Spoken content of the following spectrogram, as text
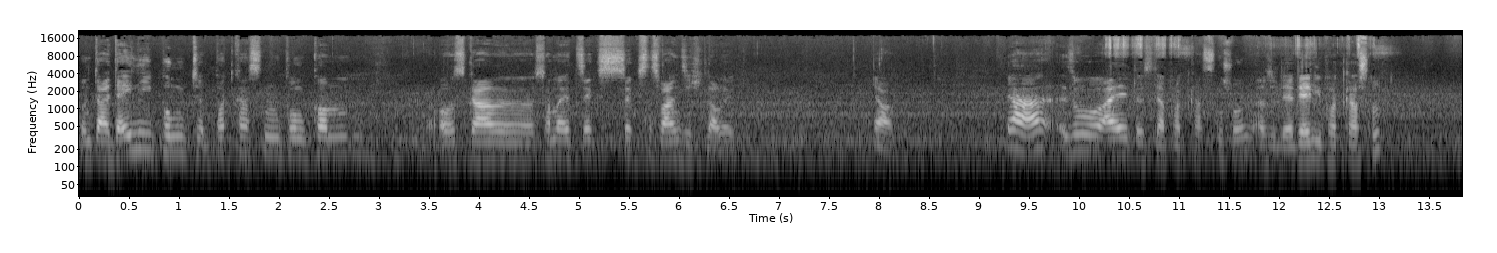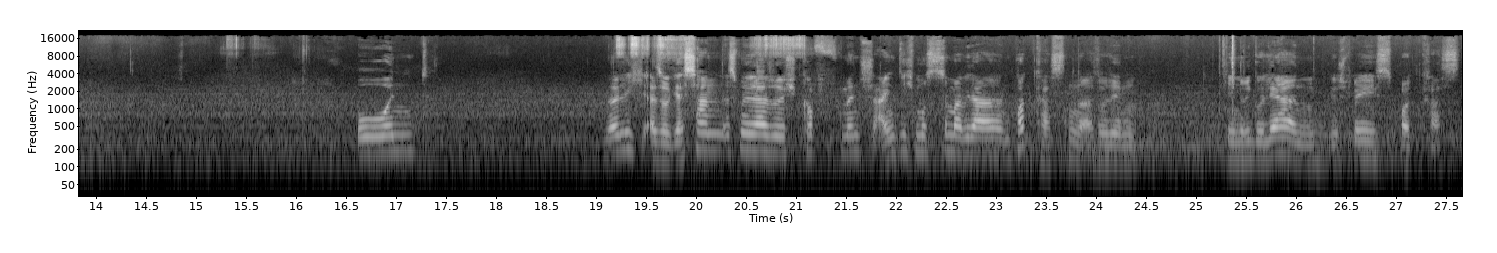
Unter daily.podcasten.com Ausgabe, was haben wir jetzt, 6, 26, glaube ich. Ja. Ja, so alt ist der Podcasten schon, also der Daily Podcasten. Und neulich, also gestern ist mir da so durch den Kopf, Mensch, eigentlich musste mal wieder einen Podcasten, also den, den regulären Gesprächspodcast,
